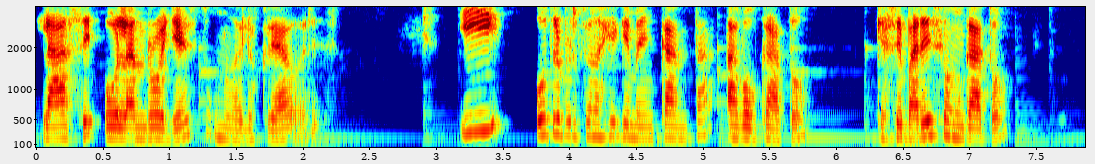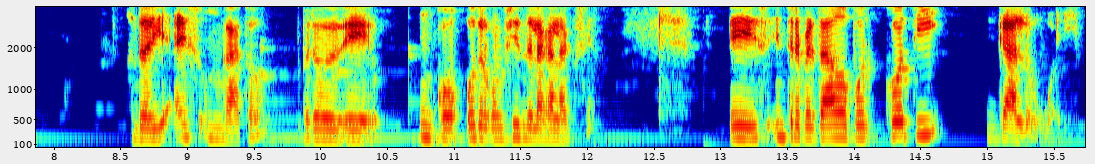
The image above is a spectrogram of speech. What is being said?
la hace Olan Rogers, uno de los creadores. Y otro personaje que me encanta, Avocato, que se parece a un gato. En realidad es un gato, pero de otro confín de la galaxia. Es interpretado por Cody Galloway.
